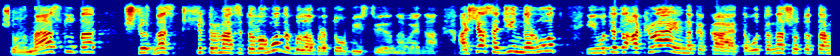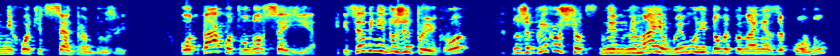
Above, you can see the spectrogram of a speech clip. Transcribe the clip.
Що в нас тут, що в нас з 14-го года була братоубийственная война, а сейчас один народ, и вот эта окраїна какая-то, вот она что-то там не хоче з центром дружити. От так от воно все є. І це мені дуже прикро. Дуже прикро, що не, немає вимоги до виконання закону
